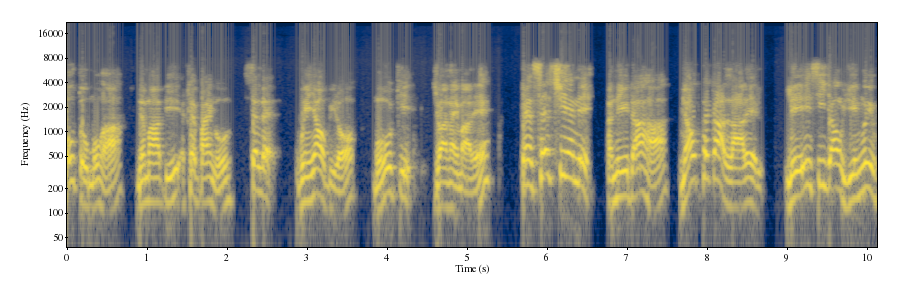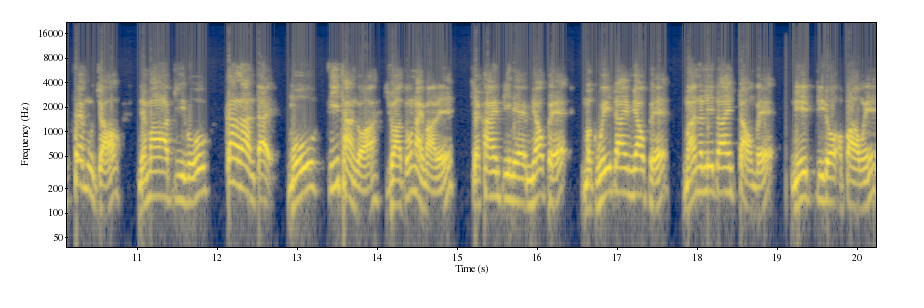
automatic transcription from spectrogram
မုတ်တုံမိုးဟာမြန်မာပြည်အထက်ပိုင်းကိုဆက်လက်ဝင်ရောက်ပြီးတော့မိုးအဖြစ်ရွာနိုင်ပါတယ်28ရက်နေ့အနေသားဟာမြောက်ဘက်ကလာတဲ့လေအေးစီးကြောင်းရင်ငွေဖွဲ့မှုကြောင့်မြန်မာပြည်ကိုကန့်လန့်တိုက်မိုးသီးထန်စွာရွာသွန်းနိုင်ပါတယ်ရခိုင်ပြည်နယ်မြောက်ဘက်မကွေးတိုင်းမြောက်ဘက်မန္တလေးတိုင်းတောင်ဘက်နေပြည်တော်အပါအဝင်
